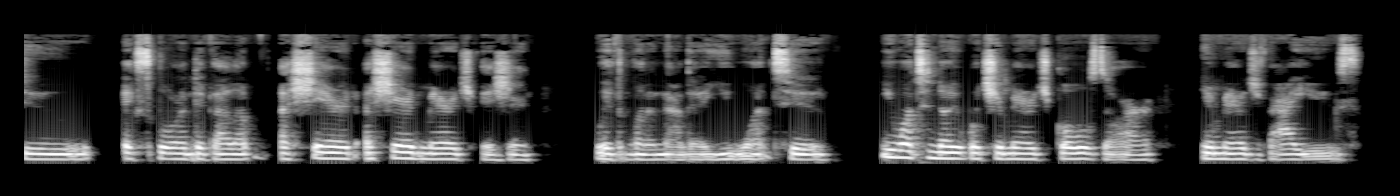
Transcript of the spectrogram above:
to explore and develop a shared, a shared marriage vision with one another. You want to, you want to know what your marriage goals are, your marriage values.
